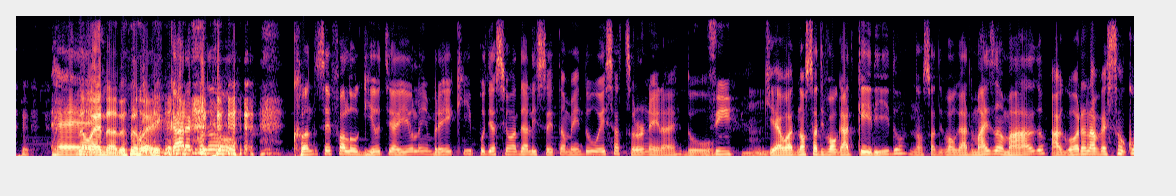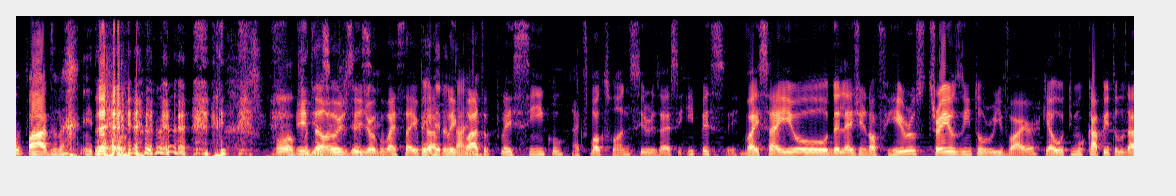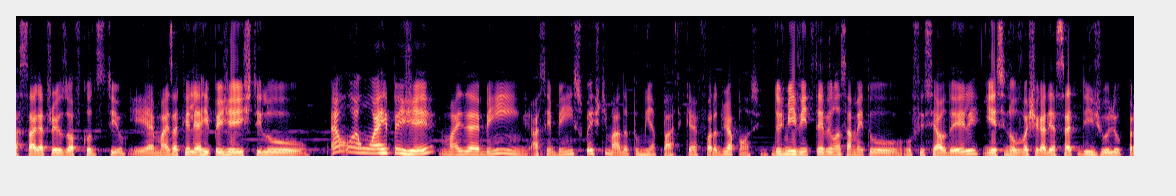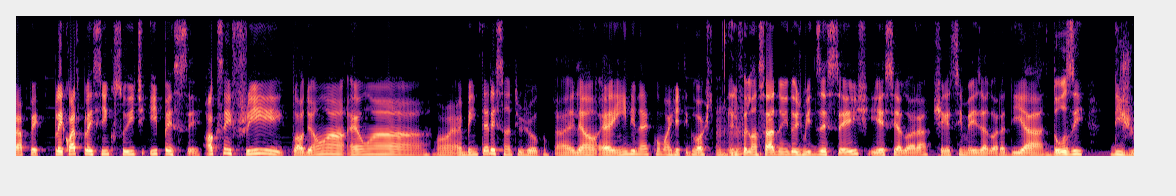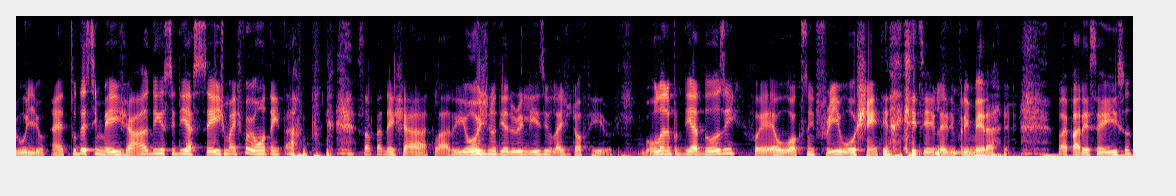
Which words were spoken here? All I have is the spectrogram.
é- Não é, Nando, não é. Cara, quando, quando você falou Guilty aí, eu lembrei que podia ser uma DLC também do Ace Attorney, né? Do, Sim. Que é o nosso advogado querido, nosso advogado mais amado, agora na versão culpado, né? Então, pô, podia Então, ser, hoje podia esse ser. jogo vai sair o Play time. 4, Play 5, Xbox One, Series S e PC. Vai sair o The Legend of Heroes Trails into Revire, que é o último capítulo da saga Trails of Cold Steel. E é mais aquele RPG estilo. É um, é um RPG, mas é bem, assim, bem subestimada por minha parte, que é fora do Japão, assim. Em 2020 teve o lançamento oficial dele, e esse novo vai chegar dia 7 de julho pra Play 4, Play 5, Switch e PC. Oxenfree, Claudio, é uma, é uma, é bem interessante o jogo, tá? Ele é, é indie, né, como a gente gosta. Ele foi lançado em 2016, e esse agora, chega esse mês agora, dia 12 de julho. É tudo esse mês já. Eu digo esse dia 6, mas foi ontem, tá? Só pra deixar claro. E hoje, no dia do release, o Legend of Hero. Pulando pro dia 12, foi, é o Oxenfree, o Oxente, né? Que se ele é de primeira, vai parecer isso.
